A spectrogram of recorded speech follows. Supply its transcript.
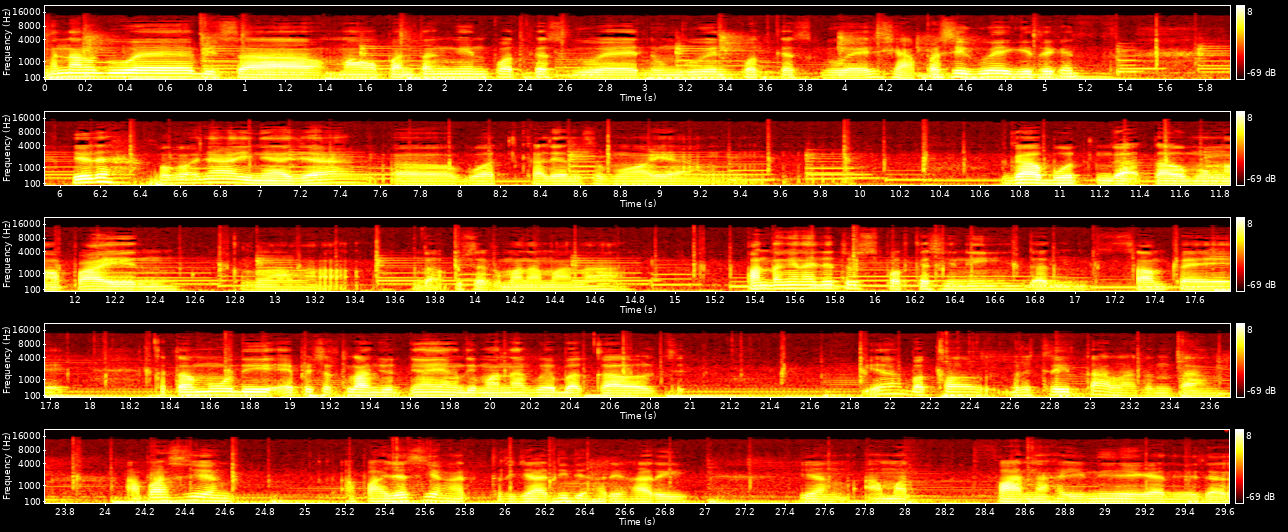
kenal gue bisa mau pantengin podcast gue nungguin podcast gue. Siapa sih gue gitu kan? Ya udah pokoknya ini aja uh, buat kalian semua yang gabut nggak tahu mau ngapain karena nggak bisa ke mana-mana pantengin aja terus podcast ini. Dan sampai ketemu di episode selanjutnya yang di mana gue bakal ya bakal bercerita lah tentang apa sih yang apa aja sih yang terjadi di hari-hari yang amat panah ini ya kan ya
